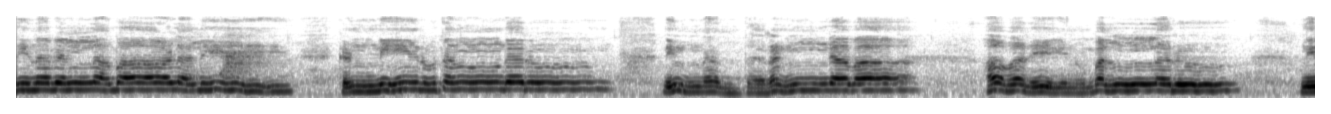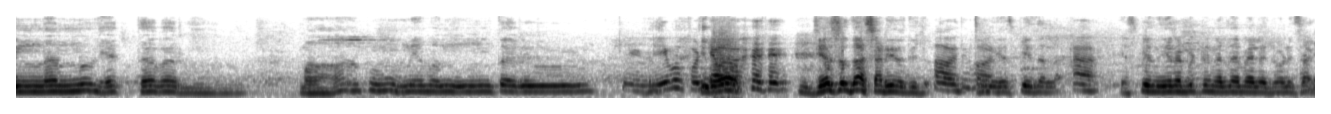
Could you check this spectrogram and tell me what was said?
ದಿನವೆಲ್ಲ ಬಾಳಲಿ ಕಣ್ಣೀರು ತಂದರು ನಿನ್ನಂತರಂಗವ. ಅವರೇನು ಬಲ್ಲರು? ನಿನ್ನನ್ನು ಹೆತ್ತವರು ಮಾಪುಣ್ಯವಂತರು ನೀವು ಪುಣ್ಯ ಇದು ಜೇಸುದಾಸ್ ಆಡಿರೋದಿದು ಹೌದು ಎಸ್ ಪಿ ಇದಲ್ಲ. ಎಸ್ ಪಿ ನೀರ ಬಿಟ್ಟು ನೆಲದ ಮೇಲೆ ದೋಣಿ ಸಾಗ.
